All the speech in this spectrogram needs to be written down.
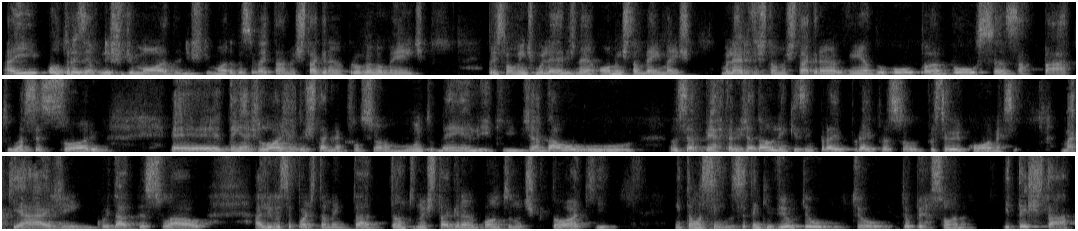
Aí, outro exemplo, nicho de moda. Nicho de moda você vai estar no Instagram, provavelmente. Principalmente mulheres, né? Homens também, mas mulheres estão no Instagram vendo roupa, bolsa, sapato, acessório. É, tem as lojas do Instagram que funcionam muito bem ali, que já dá o, o você aperta ali, já dá o linkzinho para ir para o seu e-commerce. Maquiagem, cuidado pessoal. Ali você pode também estar tanto no Instagram quanto no TikTok. Então, assim, você tem que ver o teu, teu, teu persona e testar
